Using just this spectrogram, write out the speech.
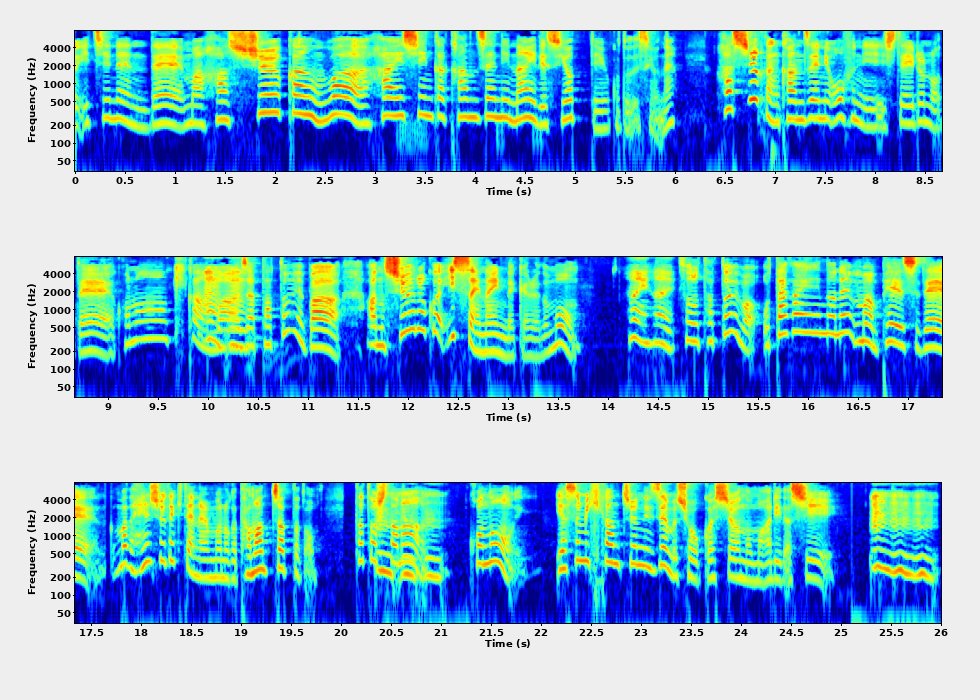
1年で、まあ、8週間は配信が完全にないですよっていうことですよね。8週間完全にオフにしているので、この期間は、うんうんじゃあ例えば、あの収録は一切ないんだけれども、はいはい。その例えばお互いのね、まあ、ペースで、まだ編集できてないものが溜まっちゃったと。だとしたら、うんうんこの休み期間中に全部消化しちゃうのもありだし、うんうんうん。うん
